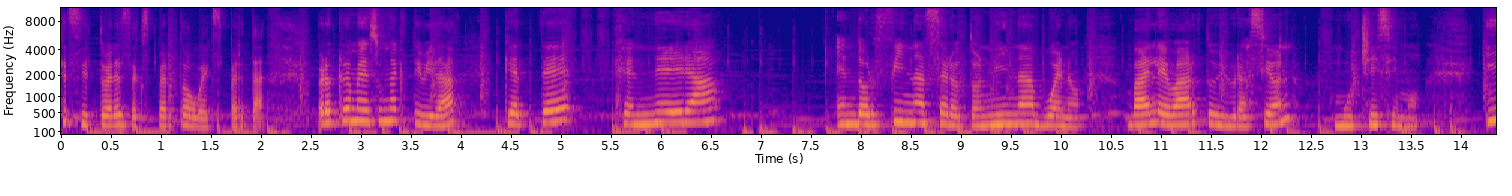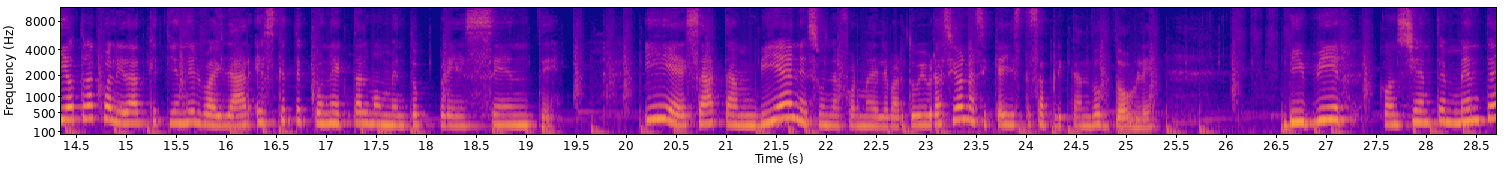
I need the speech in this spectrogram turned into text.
si tú eres experto o experta. Pero créeme, es una actividad que te genera endorfina, serotonina, bueno, va a elevar tu vibración muchísimo. Y otra cualidad que tiene el bailar es que te conecta al momento presente. Y esa también es una forma de elevar tu vibración, así que ahí estás aplicando doble. Vivir conscientemente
